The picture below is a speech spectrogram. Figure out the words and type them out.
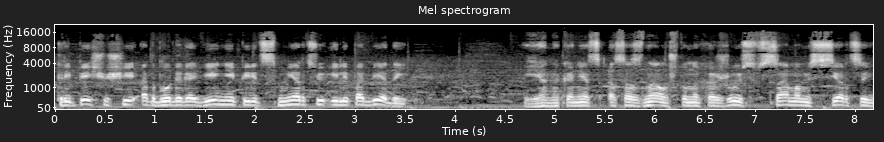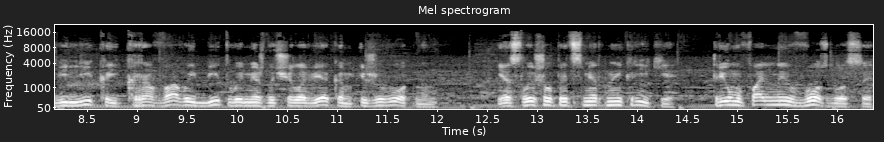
трепещущие от благоговения перед смертью или победой. Я, наконец, осознал, что нахожусь в самом сердце великой кровавой битвы между человеком и животным. Я слышал предсмертные крики, триумфальные возгласы,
